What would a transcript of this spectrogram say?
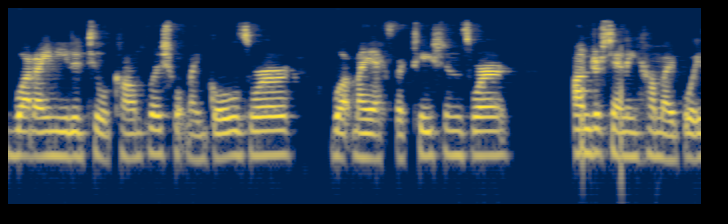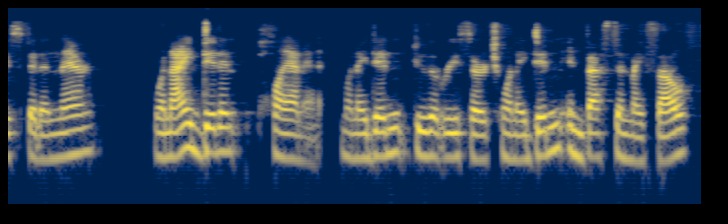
what I needed to accomplish, what my goals were, what my expectations were, understanding how my voice fit in there. When I didn't plan it, when I didn't do the research, when I didn't invest in myself,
